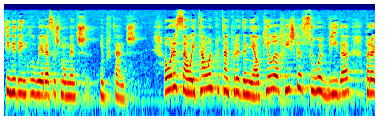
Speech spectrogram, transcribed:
tinha de incluir esses momentos importantes. A oração é tão importante para Daniel que ele arrisca a sua vida para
